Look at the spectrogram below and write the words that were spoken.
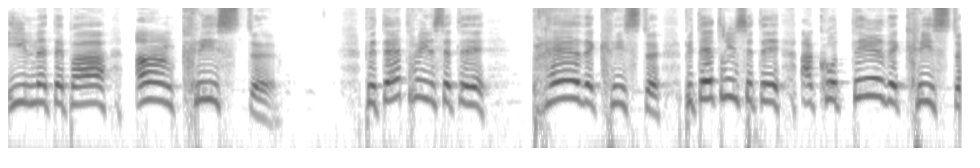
il n'était pas en Christ. Peut-être il s'était près de Christ, peut-être il s'était à côté de Christ,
